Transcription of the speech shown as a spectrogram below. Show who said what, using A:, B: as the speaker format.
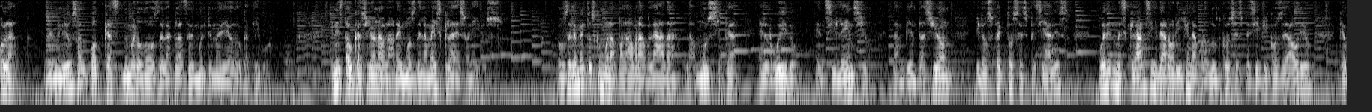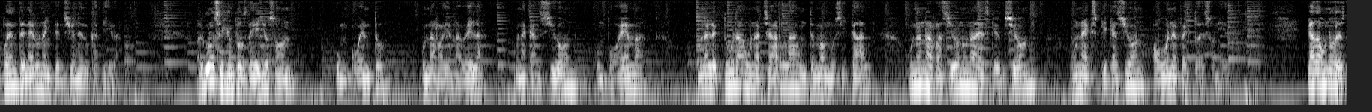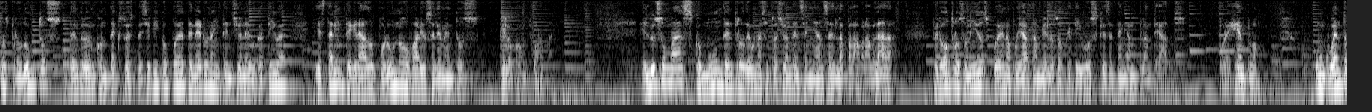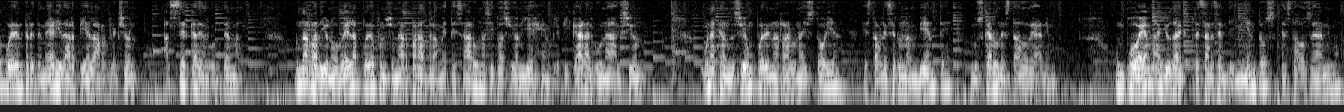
A: Hola, bienvenidos al podcast número 2 de la clase de multimedia educativo. En esta ocasión hablaremos de la mezcla de sonidos. Los elementos como la palabra hablada, la música, el ruido, el silencio, la ambientación y los efectos especiales pueden mezclarse y dar origen a productos específicos de audio que pueden tener una intención educativa. Algunos ejemplos de ellos son un cuento, una radionovela, una canción, un poema, una lectura, una charla, un tema musical, una narración, una descripción, una explicación o un efecto de sonido. Cada uno de estos productos, dentro de un contexto específico, puede tener una intención educativa y estar integrado por uno o varios elementos que lo conforman. El uso más común dentro de una situación de enseñanza es la palabra hablada, pero otros sonidos pueden apoyar también los objetivos que se tengan planteados. Por ejemplo, un cuento puede entretener y dar pie a la reflexión acerca de algún tema. Una radionovela puede funcionar para dramatizar una situación y ejemplificar alguna acción. Una canción puede narrar una historia, establecer un ambiente, buscar un estado de ánimo. Un poema ayuda a expresar sentimientos, estados de ánimo.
